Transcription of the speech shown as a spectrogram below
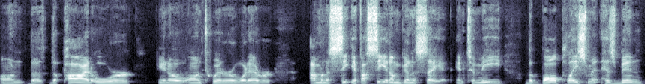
on the the pod or you know on Twitter or whatever. I'm going to see if I see it, I'm going to say it. And to me, the ball placement has been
